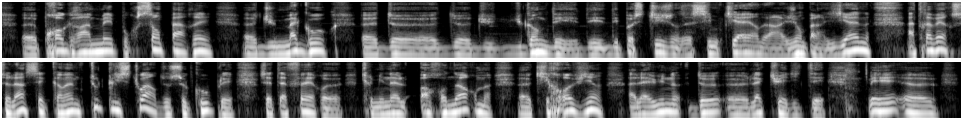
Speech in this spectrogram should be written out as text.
programmé pour s'emparer du magot de, de, du, du, gang des, des, des postiches dans un cimetière de la région parisienne. À travers cela, c'est quand même toute l'histoire de ce couple et cette affaire euh, criminelle hors norme euh, qui revient à la une de euh, l'actualité. Et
